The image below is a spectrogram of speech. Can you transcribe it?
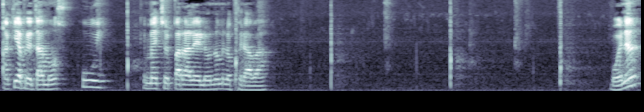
Aquí apretamos. Uy, que me ha hecho el paralelo, no me lo esperaba. Buena.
